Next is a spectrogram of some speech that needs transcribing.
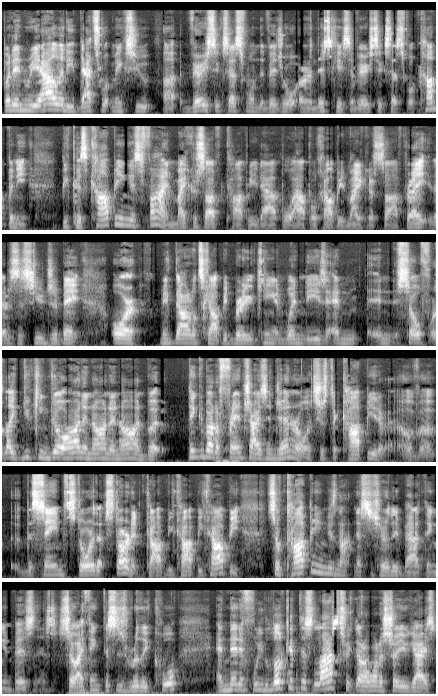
But in reality, that's what makes you a very successful individual, or in this case, a very successful company, because copying is fine. Microsoft copied Apple, Apple copied Microsoft, right? There's this huge debate. Or McDonald's copied Burger King and Wendy's, and, and so forth. Like you can go on and on and on, but think about a franchise in general. It's just a copy of, of, the same store that started. Copy, copy, copy. So copying is not necessarily a bad thing in business. So I think this is really cool. And then if we look at this last tweet that I want to show you guys,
